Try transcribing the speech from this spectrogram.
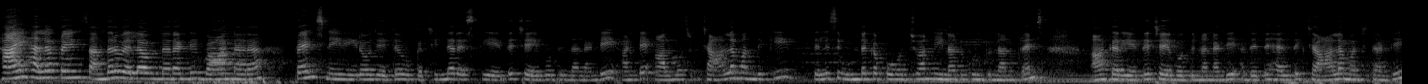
హాయ్ హలో ఫ్రెండ్స్. అందరూ ఎలా ఉన్నారండి? బాగున్నారా? ఫ్రెండ్స్ నేను ఈరోజు అయితే ఒక చిన్న రెసిపీ అయితే చేయబోతున్నానండి. అంటే ఆల్మోస్ట్ చాలామందికి తెలిసి ఉండకపోవచ్చు అని నేను అనుకుంటున్నాను ఫ్రెండ్స్. ఆ కర్రీ అయితే చేయబోతున్నానండి. అదైతే హెల్త్కి చాలా మంచిదండి.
